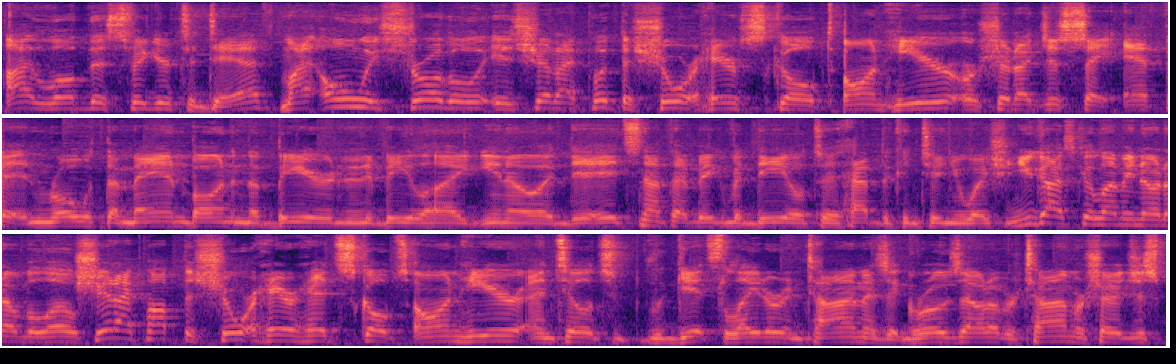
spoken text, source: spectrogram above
I love this figure to death. My only struggle is should I put the short hair sculpt on here or should I just say F it and roll with the man bun and the beard and it'd be like, you know, it's not that big of a deal to have the continuation. You guys can let me know down below. Should I pop the short hair head sculpts on here until it gets later in time as it grows out over time, or should I just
